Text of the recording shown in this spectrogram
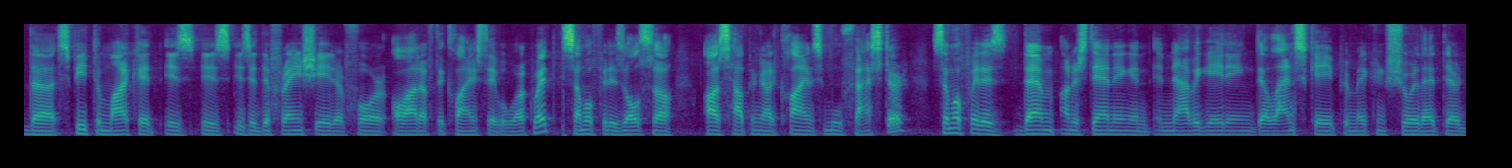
The speed to market is, is, is a differentiator for a lot of the clients that we work with. Some of it is also us helping our clients move faster. Some of it is them understanding and, and navigating the landscape and making sure that they're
